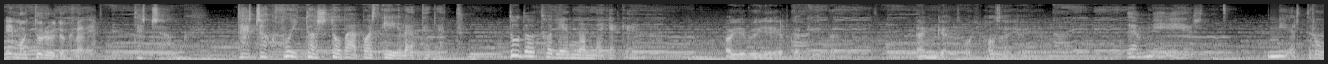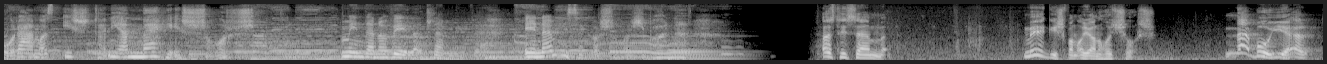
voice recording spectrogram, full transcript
Én majd törődök vele. Te csak, te csak folytasd tovább az életedet. Tudod, hogy én nem megyek el. A jövője érdekében enged, hogy hazajöjjön. De miért? Miért ró rám az Isten ilyen nehéz sors? Minden a véletlen műve. Én nem hiszek a sorsban. Azt hiszem, mégis van olyan, hogy sors. Ne bújj el!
